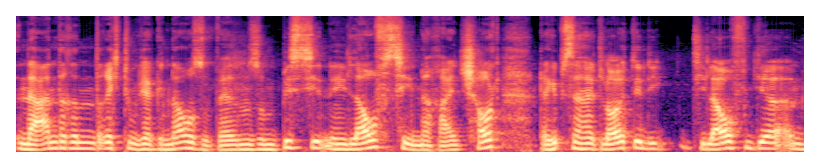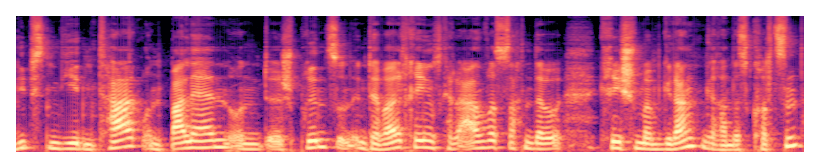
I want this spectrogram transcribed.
in der anderen Richtung ja genauso. Wenn man so ein bisschen in die Laufszene reinschaut, da gibt es dann halt Leute, die, die laufen dir am liebsten jeden Tag und ballern und äh, Sprints und Intervalltrainings, keine Ahnung was Sachen, da kriege ich schon beim Gedanken ran, das Kotzen.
